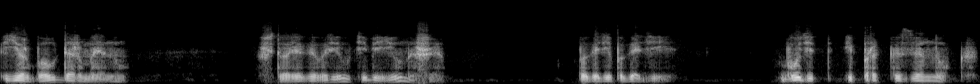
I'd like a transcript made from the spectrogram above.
Ербол Дармену. «Что я говорил тебе, юноша?» Погоди, погоди. Будет и про казанок.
